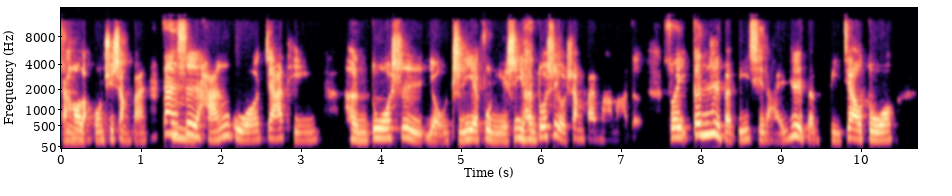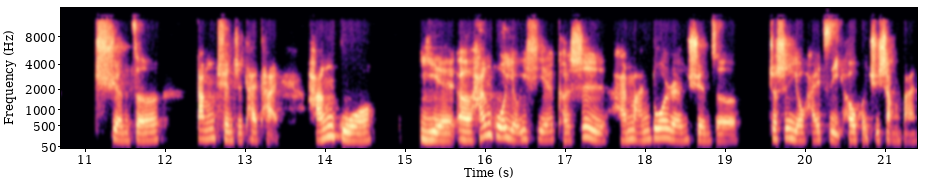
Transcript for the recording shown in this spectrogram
然后老公去上班。但是韩国家庭很多是有职业妇女，也是很多是有上班妈妈的，所以跟日本比起来，日本比较多。选择当全职太太，韩国也呃，韩国有一些，可是还蛮多人选择就是有孩子以后回去上班。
